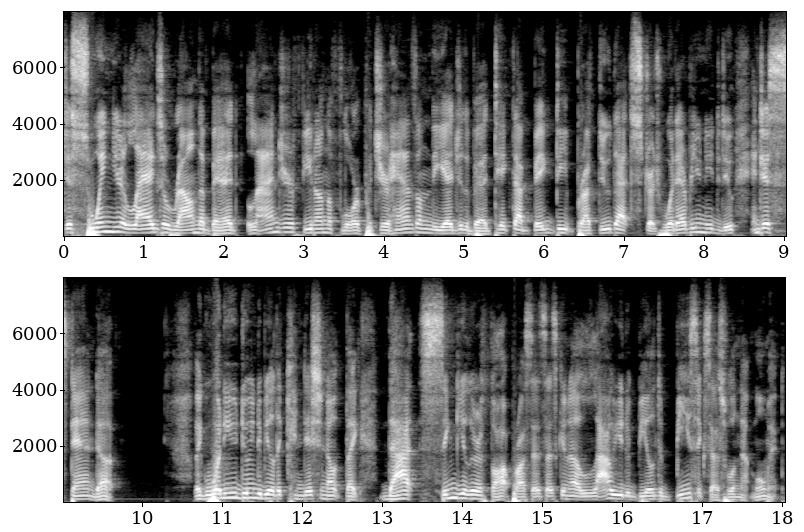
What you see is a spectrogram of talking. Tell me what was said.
Just swing your legs around the bed, land your feet on the floor, put your hands on the edge of the bed, take that big deep breath, do that stretch, whatever you need to do, and just stand up. Like, what are you doing to be able to condition out like that singular thought process that's going to allow you to be able to be successful in that moment?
